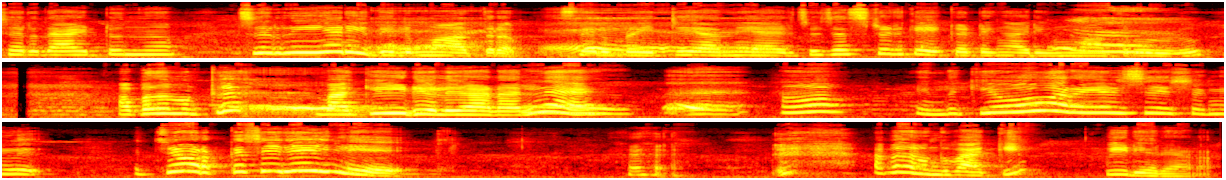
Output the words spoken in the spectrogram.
ചെറുതായിട്ടൊന്ന് ചെറിയ രീതിയിൽ മാത്രം സെലിബ്രേറ്റ് ചെയ്യാന്ന് വിചാരിച്ചു. ജസ്റ്റ് ഒരു കേക്ക് കട്ടിങ് കാര്യം മാത്രമേ ഉള്ളൂ. അപ്പോൾ നമുക്ക് ബാക്കി വീഡിയോയിൽ കാണാം അല്ലേ? ആ എന്തൊക്കെയോ പറയാ വിശേഷങ്ങൾ ഉച്ച ഉറക്കം ശരിയായില്ലേ? അപ്പോൾ നമുക്ക് ബാക്കി വീഡിയോ കാണാം.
